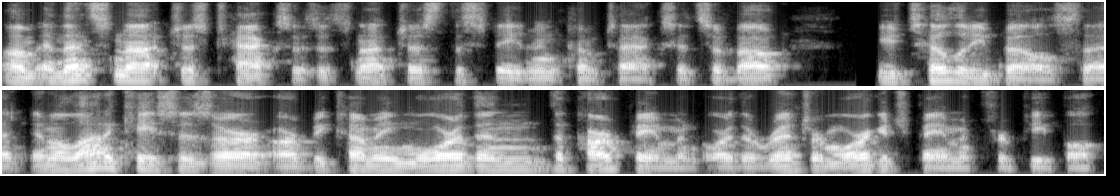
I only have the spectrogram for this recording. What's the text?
um, and that's not just taxes, it's not just the state income tax, it's about utility bills that in a lot of cases are, are becoming more than the car payment or the rent or mortgage payment for people.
